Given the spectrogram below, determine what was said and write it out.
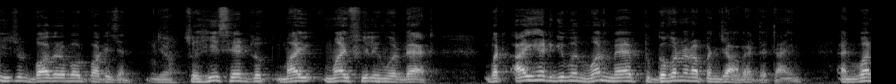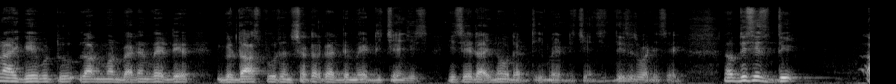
he should bother about partition? Yeah. So he said, look, my, my feeling were that. But I had given one map to Governor of Punjab at the time, and one I gave it to Lord Mountbatten, where they, Gurdaspur and Shakargarh, they made the changes. He said, I know that he made the changes. This is what he said. Now this is the, uh,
